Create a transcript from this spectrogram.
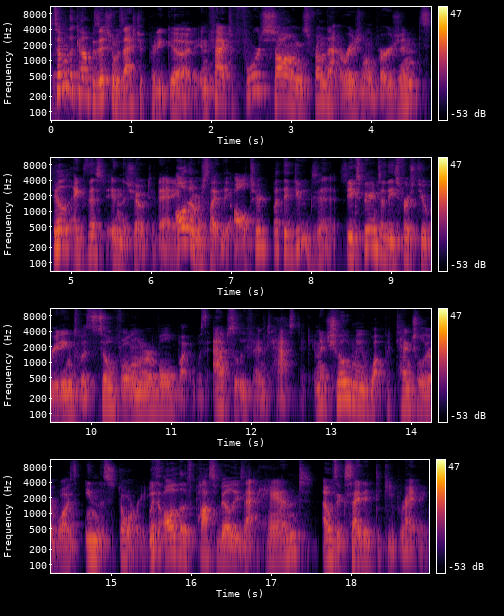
Some of the composition was actually pretty good. In fact, four songs from that original version still exist in the show today. All of them are slightly altered, but they do exist. The experience of these first two readings was so vulnerable, but was absolutely fantastic, and it showed me what potential there was in the story. With all those possibilities at hand, I was excited to keep writing.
